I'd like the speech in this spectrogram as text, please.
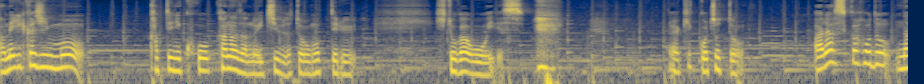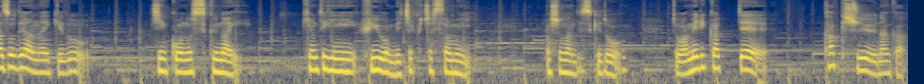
アメリカ人も勝手にここカナダの一部だと思ってる人が多いです。だから結構ちょっとアラスカほど謎ではないけど人口の少ない基本的に冬はめちゃくちゃ寒い場所なんですけどアメリカって各種なんか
